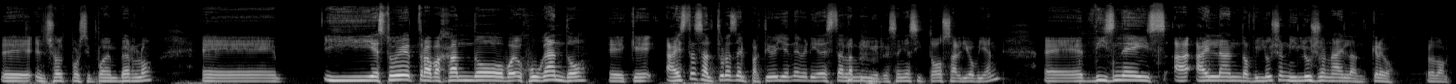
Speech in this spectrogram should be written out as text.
eh, el short por si pueden verlo. Eh, y estuve trabajando, jugando, eh, que a estas alturas del partido ya debería de estar la mini reseña si todo salió bien. Eh, Disney's Island of Illusion, Illusion Island, creo, perdón.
